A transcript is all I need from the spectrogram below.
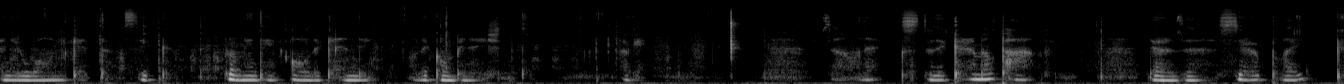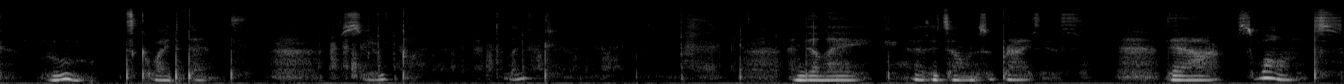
and you won't get sick from eating all the candy or the combinations. Okay, so next to the caramel path, there's a syrup lake. Ooh, it's quite dense. Syrup lake. And the lake has its own surprises. There are swans,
